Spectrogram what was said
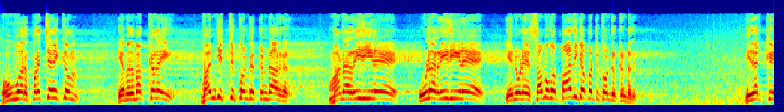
ஒவ்வொரு பிரச்சனைக்கும் எமது மக்களை வஞ்சித்துக் கொண்டிருக்கின்றார்கள். மன ரீதியிலே உள ரீதியிலே என்னுடைய சமூகம் பாதிக்கப்பட்டுக் கொண்டிருக்கின்றது. இதற்கு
